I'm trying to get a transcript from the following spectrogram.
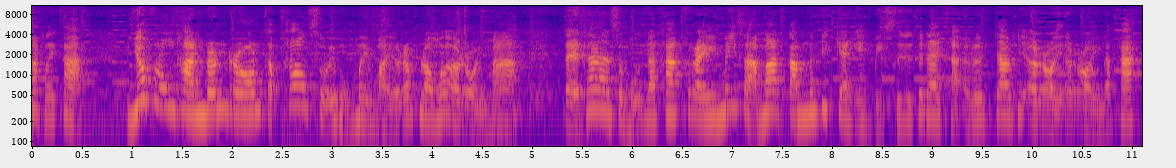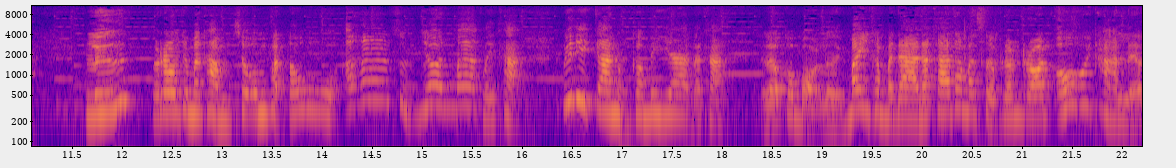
ากเลยค่ะ ยกลงทานร้อนๆกับข้าวสวยหุงใหม่ ๆ รับรองว่าอร่อยมากแต่ถ้าสมมตินะคะใครไม่สามารถตำน้ำพริกแกงเองไปซื้อก็ได้ค่ะ เลือกเจ้าที่อร่อยอร่อยนะคะ หรือเราจะมาทำชะอมผัดเต้าหู้อ้าสุดยอดมากเลยค่ะ วิธีการของเขาไม่ยากนะคะ แล้วก็บอกเลยไม่ธรรมดานะคะ ถ้ามาเสิร์ฟร้อนๆ โอ้ยทานแล้ว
